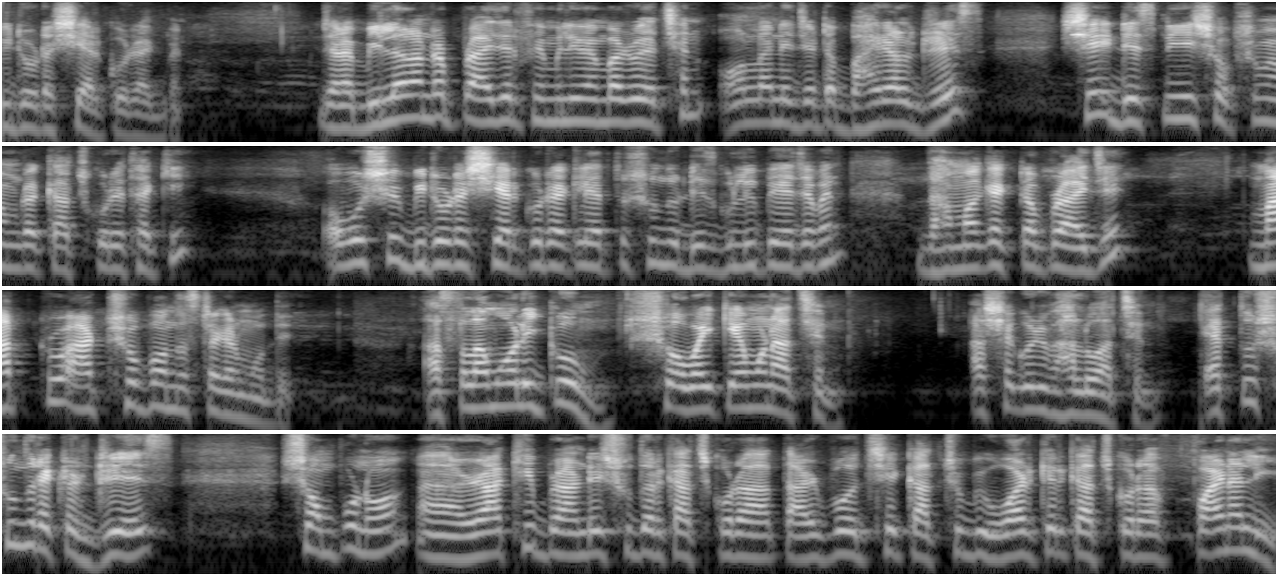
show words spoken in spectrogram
ভিডিওটা শেয়ার করে রাখবেন। যারা বিলাল আন্ডার প্রাইজের ফ্যামিলি মেম্বার রয়েছেন অনলাইনে যেটা ভাইরাল ড্রেস সেই ড্রেস নিয়েই সবসময় আমরা কাজ করে থাকি। অবশ্যই ভিডিওটা শেয়ার করে রাখলে এত সুন্দর ড্রেসগুলি পেয়ে যাবেন। ধামাকা একটা প্রাইজে মাত্র আটশো পঞ্চাশ টাকার মধ্যে। আসসালামু আলাইকুম। সবাই কেমন আছেন? আশা করি ভালো আছেন। এত সুন্দর একটা ড্রেস, সম্পূর্ণ রাখি ব্র্যান্ডের সুতার কাজ করা, তারপর হচ্ছে কাজছবি ওয়ার্কের কাজ করা ফাইনালি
